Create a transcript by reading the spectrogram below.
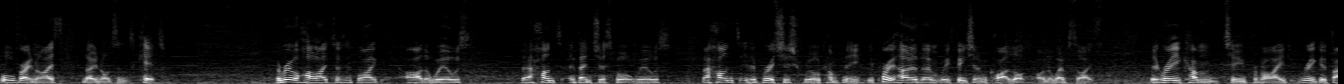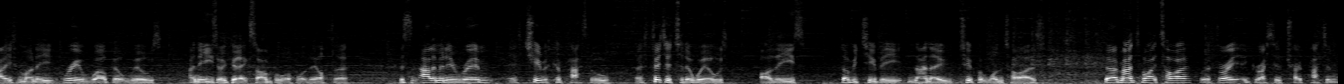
All very nice, no nonsense kit. The real highlights of this bike are the wheels. They're Hunt Adventure Sport wheels. Now Hunt is a British wheel company. You've probably heard of them, we feature them quite a lot on the websites. They've really come to provide really good value for money, really well built wheels, and these are a good example of what they offer. It's an aluminium rim, it's tubeless compatible, and fitted to the wheels are these WTB Nano 2.1 tyres. They're a mountain bike tyre with a very aggressive tread pattern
